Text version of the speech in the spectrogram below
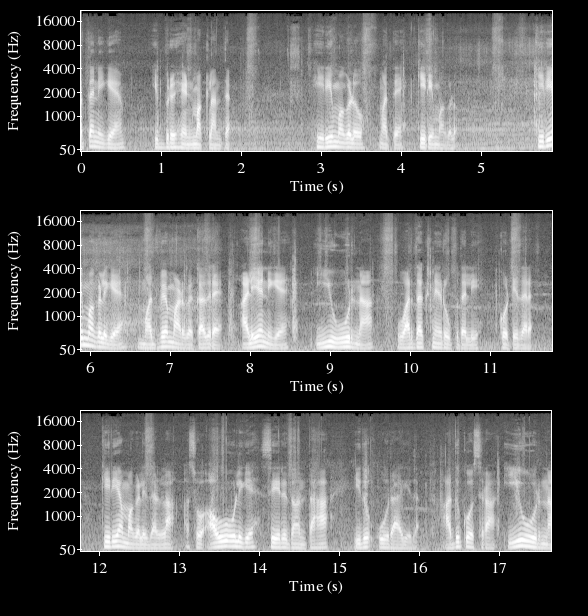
ಆತನಿಗೆ ಇಬ್ಬರು ಹೆಣ್ಮಕ್ಳಂತೆ. ಹಿರಿಮಗಳು ಮತ್ತು ಕಿರಿಮಗಳು. ಕಿರಿಮಗಳಿಗೆ ಮದುವೆ ಮಾಡಬೇಕಾದ್ರೆ ಅಳಿಯನಿಗೆ ಈ ಊರನ್ನ ವರದಕ್ಷಿಣೆ ರೂಪದಲ್ಲಿ ಕೊಟ್ಟಿದ್ದಾರೆ. ಕಿರಿಯ ಮಗಳಿದಲ್ಲ ಸೊ ಅವಳಿಗೆ ಸೇರಿದಂತಹ ಇದು ಊರಾಗಿದೆ. ಅದಕ್ಕೋಸ್ಕರ ಈ ಊರನ್ನ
